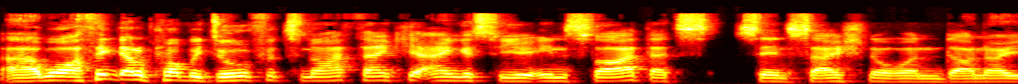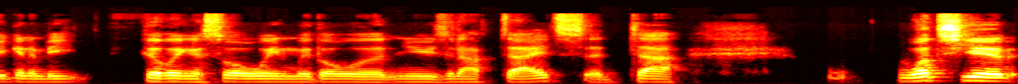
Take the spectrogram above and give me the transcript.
Uh, well, I think that'll probably do it for tonight. Thank you, Angus, for your insight. That's sensational, and I know you're going to be filling us all in with all the news and updates. And, uh, what's your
